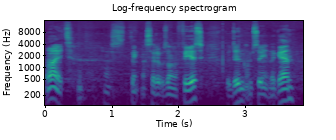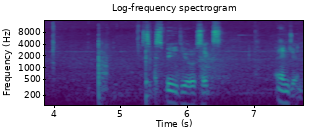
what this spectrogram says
Right, I think I said it was on a Fiat, but didn't, I'm saying it again. 6 speed Euro 6 engine.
